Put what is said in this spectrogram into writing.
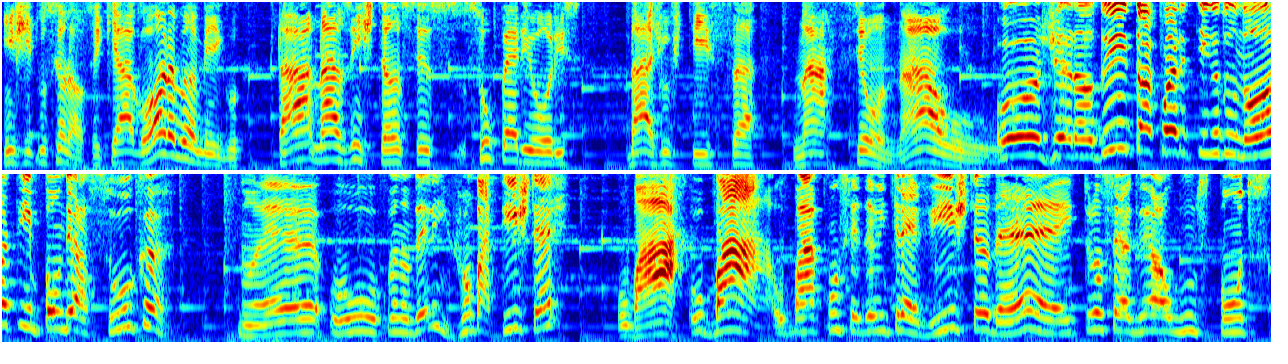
institucional. Sei que agora, meu amigo, tá nas instâncias superiores da Justiça Nacional. Ô, Geraldo, em Itaquaritinga do Norte, em Pão de Açúcar, não é o. Como é o nome dele? João Batista, é? O bar. O Bar, o Bar concedeu entrevista, né? E trouxe alguns pontos,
